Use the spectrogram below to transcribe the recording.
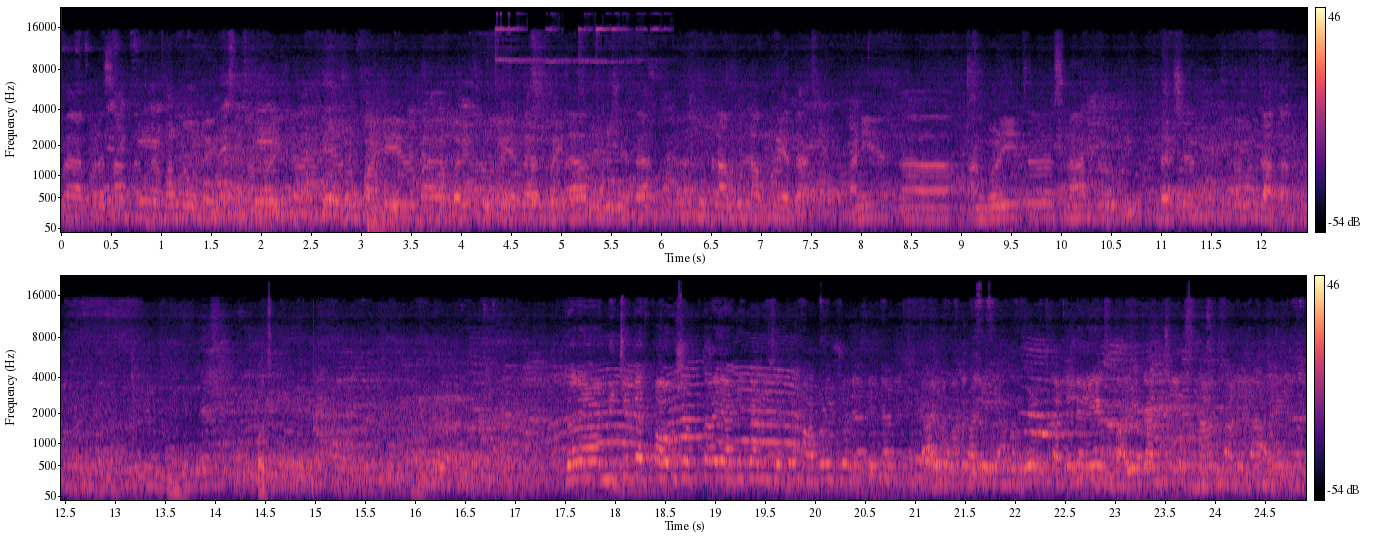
परत सात नंतर बंद होत आहे आंघोळीचं. म्हणून पहाटे ब- लोक येतात महिला पुरुष येतात खूप लांबून लांबून येतात आणि आंघोळीचं स्नान करून दर्शन करून जातात. तर निश्चितच पाहू शकता या ठिकाणी क्षेत्र महाबळेश्वर या ठिकाणी. काय लोकांनी आंघोळ झालेल्या एक भाविकांची स्नान झालेलं आहे.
